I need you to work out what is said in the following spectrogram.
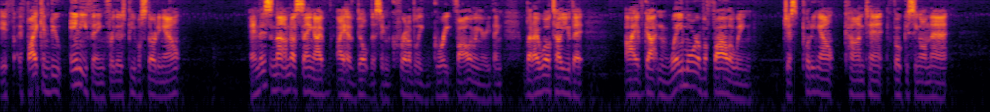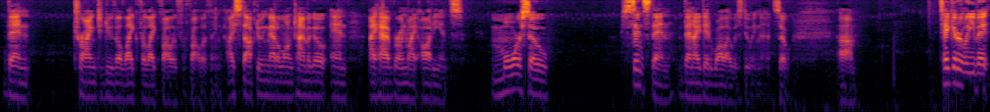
If if I can do anything for those people starting out, and this is not I'm not saying I've I have built this incredibly great following or anything, but I will tell you that I've gotten way more of a following just putting out content, focusing on that, than trying to do the like for like, follow for follow thing. I stopped doing that a long time ago, and I have grown my audience more so since then than I did while I was doing that. So, um, take it or leave it.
